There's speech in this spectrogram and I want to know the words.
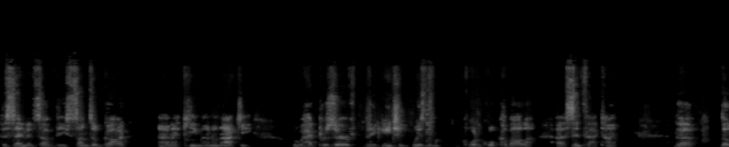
descendants of the sons of God, Anakim Anunnaki, who had preserved the ancient wisdom, quote unquote, Kabbalah uh, since that time. The the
